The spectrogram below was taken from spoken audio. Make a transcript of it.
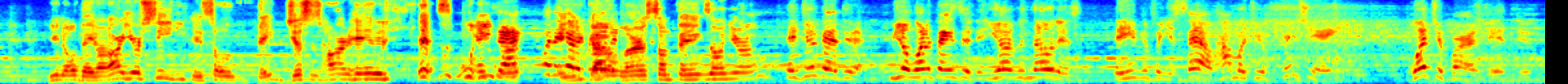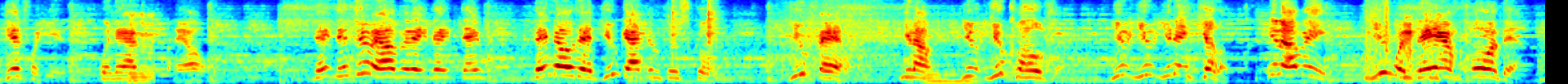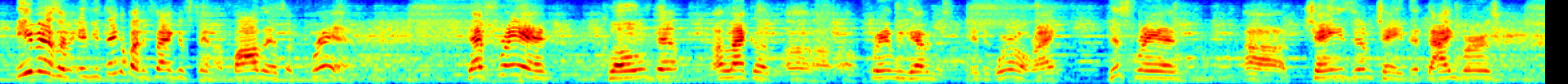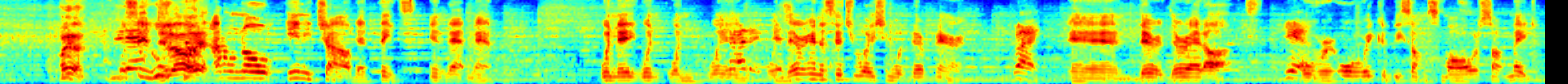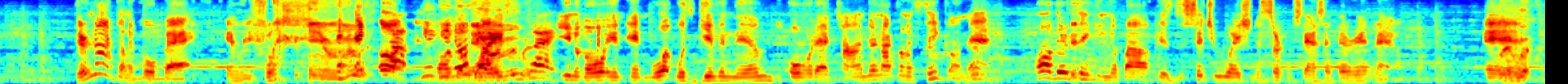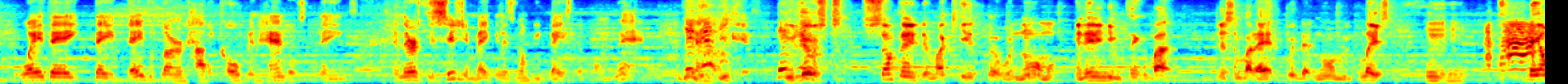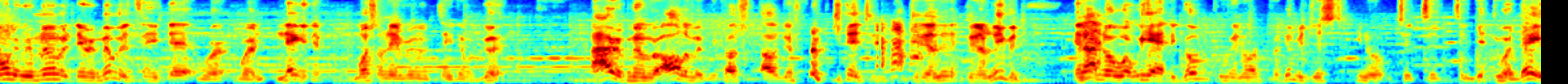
you know, they are your seed, and so they just as hard headed as we were. Exactly. Well, they And gotta you got to learn some things on your own. They do got to do that. You know, one of the things that you have to notice that even for yourself, how much you appreciate what your parents did do, did for you when they had Mhm. their own. They, they do, Elvin. They, they, they, they know that you got them through school. You fed them. You know, Mhm. you you clothed them. You you you didn't kill them. You know what I mean? You were there for them. Even as a, if you think about the fact of saying a father as a friend, that friend clothed them, unlike a, a, a a friend we have in the, in the world, right? This friend uh, changed them, changed their diapers. Oh yeah. See Well, see, who, Did all that. I don't know any child that thinks in that manner. When they when when when when they're in a situation with their parent Right. And they're they're at odds Yeah. over or it could be something small or something major. They're not gonna go back and reflect on, you, you on know the They that. don't life. Right. you know, and, and what was given them over that time. They're not gonna think on that. All they're It- thinking about is the situation, and circumstance that they're in now. And what? the way they they they've learned how to cope and handle things, and their decision making is going to be based upon that. They Now, do. if- They There was something that my kids felt was normal, and they didn't even think about that somebody had to put that norm in place. Mm-hmm. They only remember they remember the things that were were negative. Most of them they remember things that were good. I remember all of it because I was just beginning to, to, the, to leaving. And Yeah. I know what we had to go through in order for them to just, you know, to, to, to get through a day,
